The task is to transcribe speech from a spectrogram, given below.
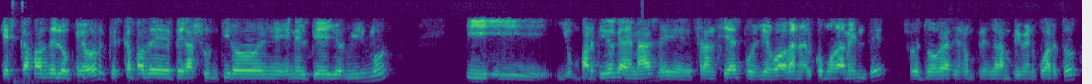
que es capaz de lo peor, que es capaz de pegarse un tiro en el pie ellos mismos y, un partido que además eh, Francia pues llegó a ganar cómodamente, sobre todo gracias a un gran primer cuarto,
